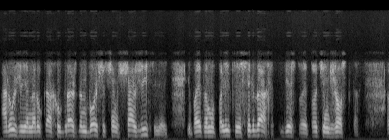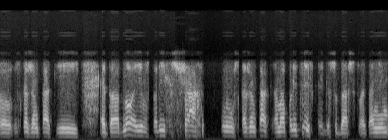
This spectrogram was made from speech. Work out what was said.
оружия на руках у граждан больше, чем шаг жителей, и поэтому полиция всегда действует очень жестко. Э, скажем так, и это одно, и во-вторых, шаг ну, скажем так, она полицейское государство. Это они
